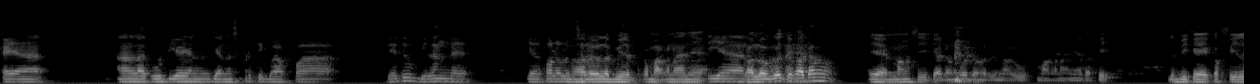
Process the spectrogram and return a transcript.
Kayak ah, lagu dia yang jangan seperti bapak, dia tuh bilang kayak ya kalau lu bisa lebih ke maknanya. iya Kalau gue tuh kadang ya emang sih kadang gue dengerin lagu maknanya tapi lebih kayak ke feel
